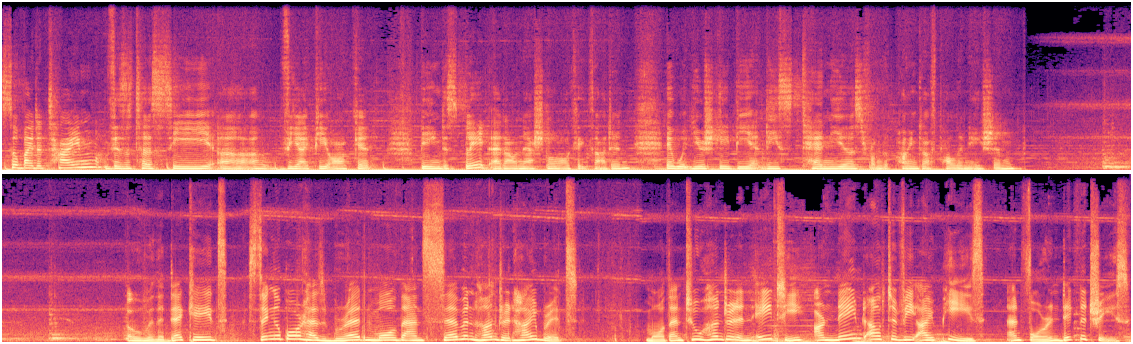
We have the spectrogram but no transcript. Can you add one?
So by the time visitors see a VIP orchid being displayed at our National Orchid Garden, it would usually be at least 10 years from the point of pollination. Over the decades, Singapore has bred more than 700 hybrids. More than 280 are named after VIPs and foreign dignitaries.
